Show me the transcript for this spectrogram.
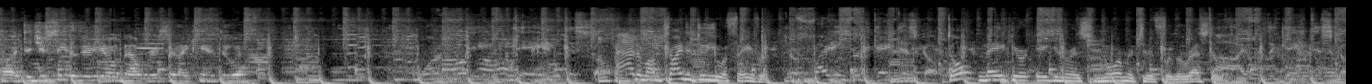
Uh, did you see the video about where he said I can't do it? One big gay disco. Adam, I'm trying to do you a favor. You're fighting for the gay disco. Don't make your ignorance normative for the rest of us. for the gay disco.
